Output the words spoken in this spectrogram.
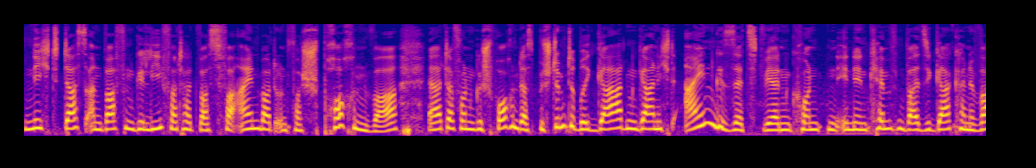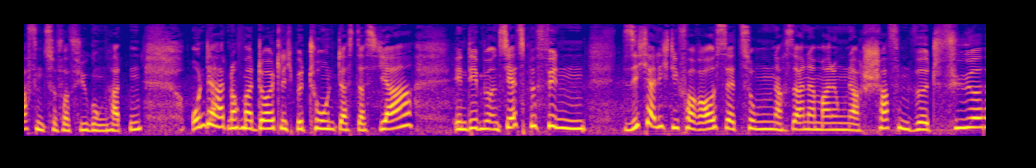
nicht das an Waffen geliefert hat, was vereinbart und versprochen war. Er hat davon gesprochen, dass bestimmte Brigaden gar nicht eingesetzt werden konnten in den Kämpfen, weil sie gar keine Waffen zur Verfügung hatten. Und er hat nochmal deutlich betont, dass das Jahr, in dem wir uns jetzt befinden, sicherlich die Voraussetzungen nach seiner Meinung nach schaffen wird für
